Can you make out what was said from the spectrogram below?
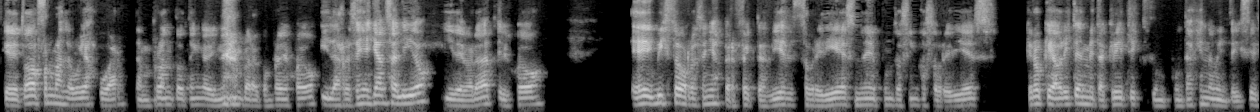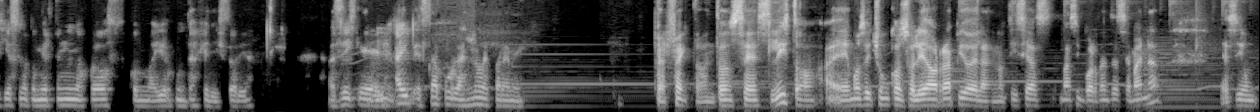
que de todas formas lo voy a jugar tan pronto tenga dinero para comprar el juego. Y las reseñas ya han salido y de verdad el juego, he visto reseñas perfectas, 10 sobre 10, 9.5 sobre 10. Creo que ahorita en Metacritic un puntaje 96 y eso lo convierte en uno de los juegos con mayor puntaje de historia. Así que el hype está por las nubes para mí. Perfecto, entonces listo. Hemos hecho un consolidado rápido de las noticias más importantes de semana. Ha sido un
